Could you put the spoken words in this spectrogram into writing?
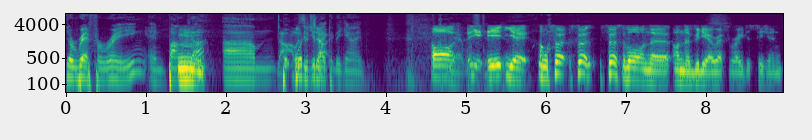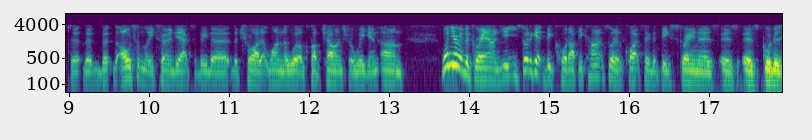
the refereeing and bunker. Um, Nah, but it what did you joke. make of the game? Oh, Yeah, yeah, yeah. Well, first, first, first of all, on the on the video referee decision to, that, that ultimately turned out to be the the try that won the World Club Challenge for Wigan. Um, when you're at the ground, you, you sort of get a bit caught up. You can't sort of quite see the big screen as as, as good as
